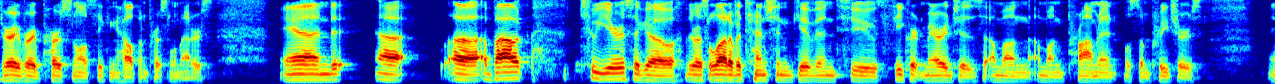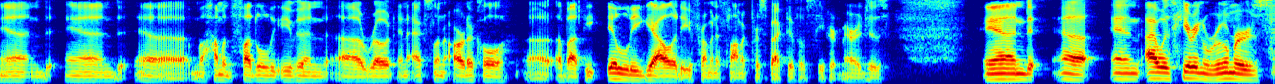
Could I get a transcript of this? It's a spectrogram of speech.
very very personal, seeking help in personal matters. And uh, uh, about two years ago, there was a lot of attention given to secret marriages among among prominent Muslim preachers, and and uh, Muhammad Fadl even uh, wrote an excellent article about the illegality from an Islamic perspective of secret marriages, and uh, and I was hearing rumors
